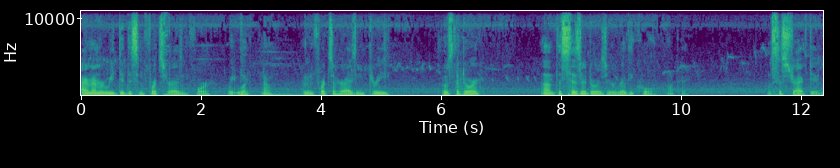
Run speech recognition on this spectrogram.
I remember we did this in Forza Horizon 4. Wait, what? No. I'm in Forza Horizon 3. Close the door? Oh, the scissor doors are really cool. Okay. Let's just drive, dude.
